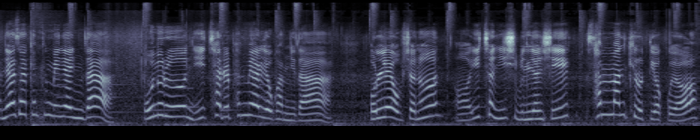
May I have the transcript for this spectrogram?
안녕하세요 캠핑 매니아입니다. 오늘은 이 차를 판매하려고 합니다. 원래 옵션은 어, 2021년식 3만 킬로 뛰었고요.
